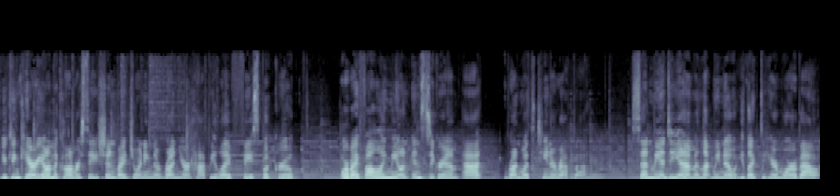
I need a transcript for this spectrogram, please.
You can carry on the conversation by joining the Run Your Happy Life Facebook group or by following me on Instagram at Run with Tina Repa. Send me a DM and let me know what you'd like to hear more about.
